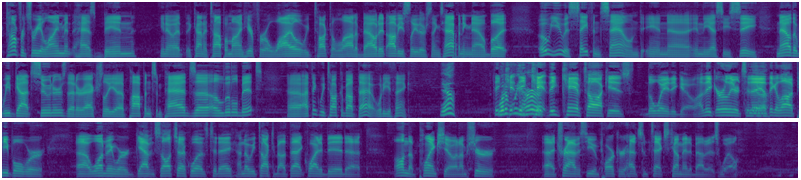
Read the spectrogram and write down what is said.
conference realignment has been you know, at the kind of top of mind here for a while. We talked a lot about it. Obviously, there's things happening now, but OU is safe and sound in uh, in the SEC now that we've got Sooners that are actually uh, popping some pads uh, a little bit. Uh, I think we talk about that. What do you think? Yeah. I think, what have we think, heard? Camp, think camp talk is the way to go. I think earlier today, yeah. I think a lot of people were uh, wondering where Gavin Sawchuk was today. I know we talked about that quite a bit uh, on the Plank Show, and I'm sure uh, Travis, you and Parker had some text comment about it as well.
